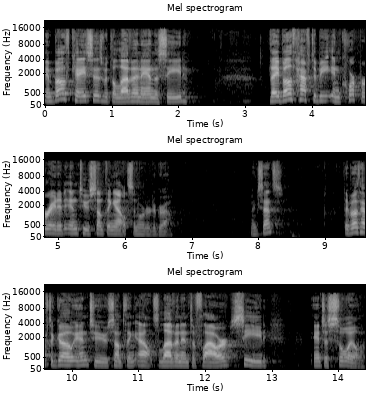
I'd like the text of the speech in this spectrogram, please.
in both cases with the leaven and the seed, they both have to be incorporated into something else in order to grow. Make sense? They both have to go into something else leaven into flour, seed into soil.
